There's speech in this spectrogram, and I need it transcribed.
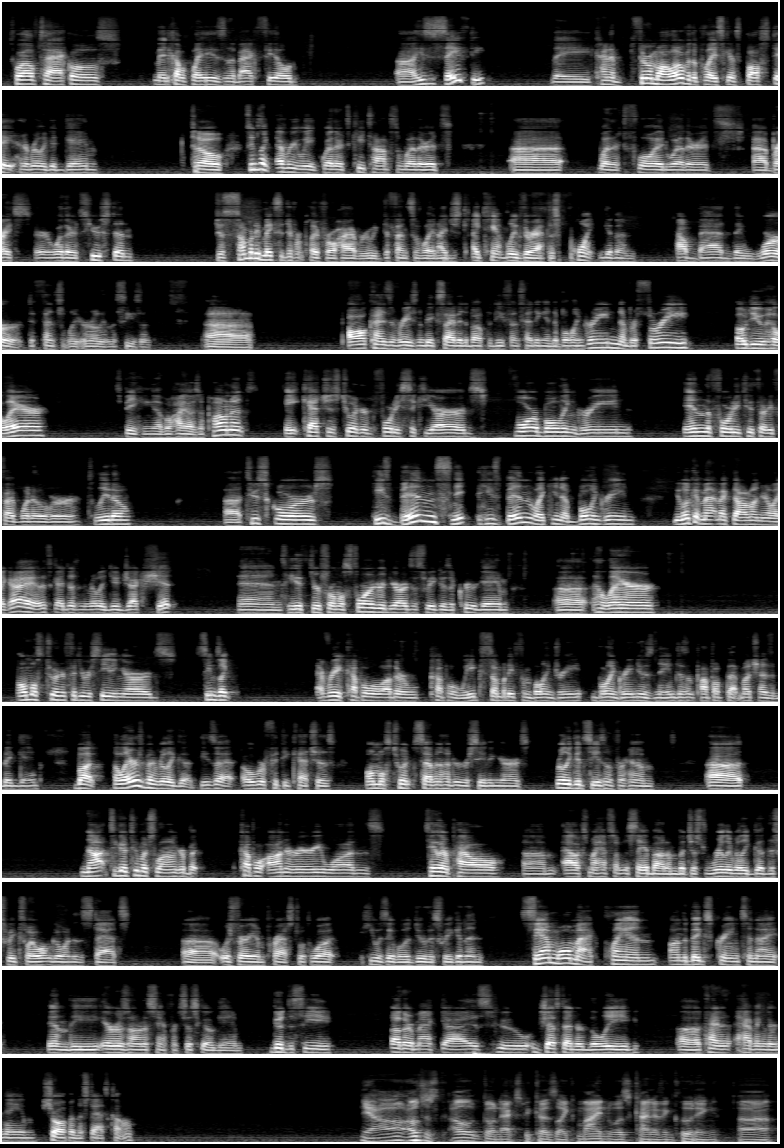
twelve tackles, made a couple plays in the backfield. Uh, he's a safety. They kind of threw him all over the place against Ball State. Had a really good game. So it seems like every week, whether it's Keye Thompson, whether it's uh, whether it's Floyd, whether it's uh, Bryce, or whether it's Houston, just somebody makes a different play for Ohio every week defensively, and I just I can't believe they're at this point given how bad they were defensively early in the season. Uh, all kinds of reason to be excited about the defense heading into Bowling Green. Number three, Odieu Hilaire. Speaking of Ohio's opponents, eight catches, 246 yards for Bowling Green in the 42-35 win over Toledo. Uh, two scores. He's been sne- he's been like you know Bowling Green. You look at Matt McDonald and you're like, hey, this guy doesn't really do jack shit. And he threw for almost 400 yards this week. It was a career game. Uh, Hilaire, almost 250 receiving yards. Seems like every couple other couple weeks, somebody from Bowling Green, Bowling Green, whose name doesn't pop up that much, has a big game. But Hilaire's been really good. He's at over 50 catches, almost 200, 700 receiving yards. Really good season for him. Uh, not to go too much longer, but a couple honorary ones. Taylor Powell. Um, Alex might have something to say about him, but just really, really good this week. So I won't go into the stats. Uh, was very impressed with what he was able to do this week. And then Sam Womack playing on the big screen tonight in the Arizona San Francisco game. Good to see other Mac guys who just entered the league uh, kind of having their name show up in the stats column. Yeah, I'll, I'll just I'll go next because like mine was kind of including uh,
